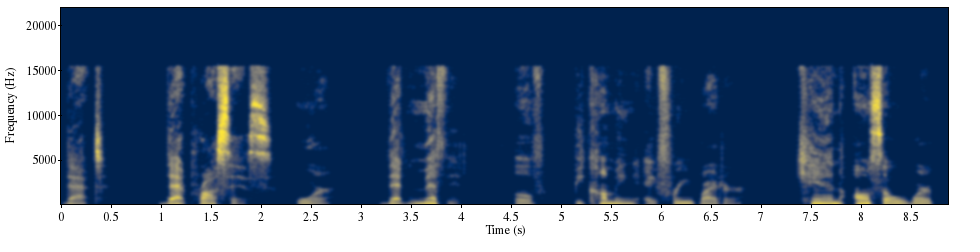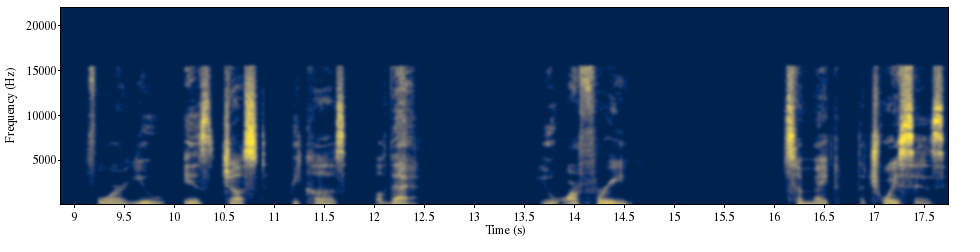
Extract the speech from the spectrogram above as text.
that that process or that method of becoming a free writer can also work for you is just because of that. You are free to make the choices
